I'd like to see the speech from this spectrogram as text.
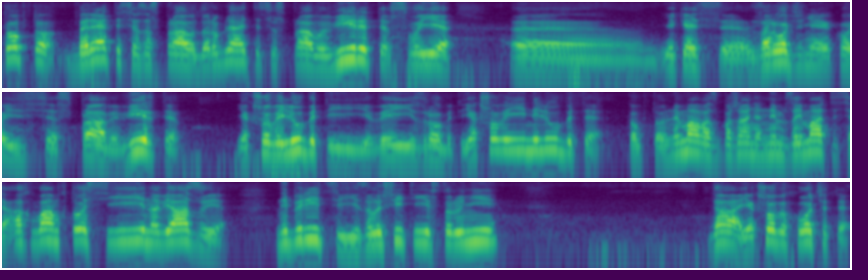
Тобто беретеся за справу, доробляйте цю справу, вірите в своє е, якесь е, зародження якоїсь справи. Вірте. Якщо ви любите її, ви її зробите. Якщо ви її не любите, тобто нема вас бажання ним займатися, ах вам хтось її нав'язує, не беріться її, залишіть її в стороні. Да, якщо ви хочете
